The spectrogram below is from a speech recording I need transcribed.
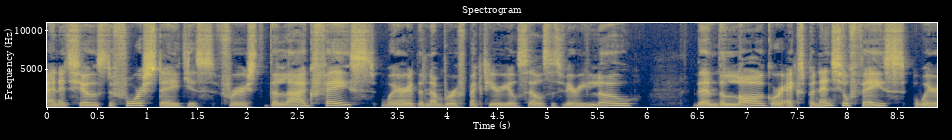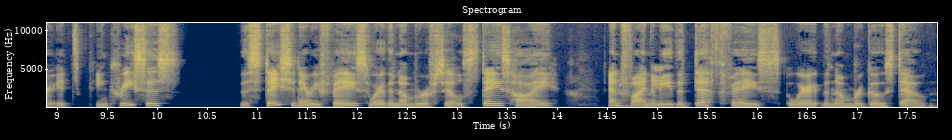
and it shows the four stages. First, the lag phase, where the number of bacterial cells is very low, then the log or exponential phase, where it increases, the stationary phase, where the number of cells stays high, and finally the death phase, where the number goes down.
